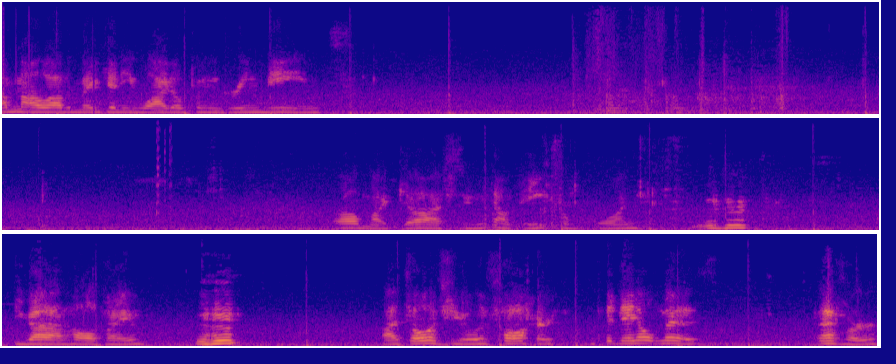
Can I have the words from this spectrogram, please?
I'm not allowed to make any wide open green beans. Oh my gosh, dude, you down 8 from 1. Mm-hmm. You got on Hall of Fame. Mm-hmm. I told you it was hard. They don't miss. Ever.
